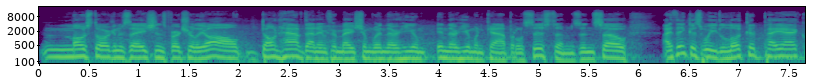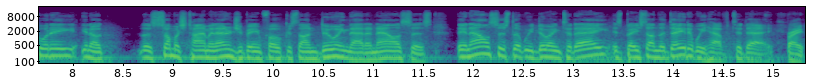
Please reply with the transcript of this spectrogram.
most organizations, virtually all, don't have that information when they're hum- in their human capital systems. And so I think as we look at pay equity, you know, there's so much time and energy being focused on doing that analysis. The analysis that we're doing today is based on the data we have today. Right.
